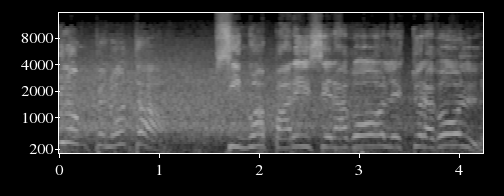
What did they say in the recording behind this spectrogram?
Gran pelota. Si no aparece era gol, esto era gol.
